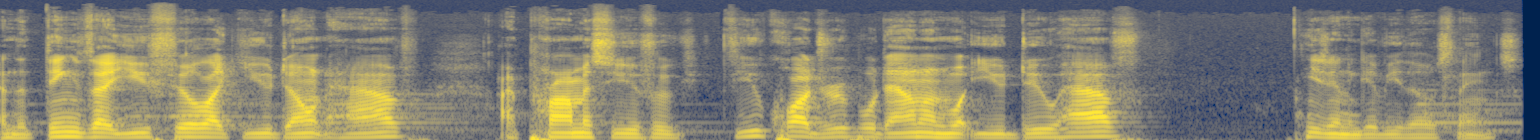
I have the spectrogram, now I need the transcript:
and the things that you feel like you don't have, I promise you, if, if you quadruple down on what you do have, He's going to give you those things.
